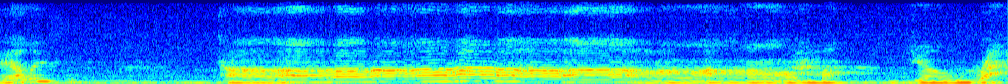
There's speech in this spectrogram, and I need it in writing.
Ellie. Tom Jones. Right.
